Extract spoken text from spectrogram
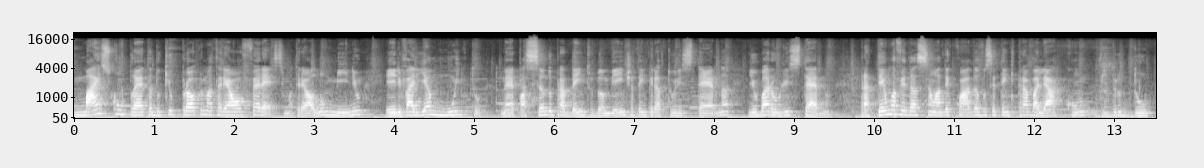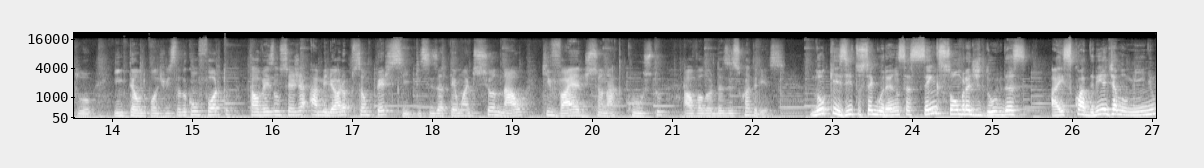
mais completa do que o próprio material oferece. O material alumínio, ele varia muito, né, passando para dentro do ambiente a temperatura externa e o barulho externo. Para ter uma vedação adequada, você tem que trabalhar com vidro duplo. Então, do ponto de vista do conforto, talvez não seja a melhor opção per si. Precisa ter um adicional que vai adicionar custo ao valor das esquadrias. No quesito segurança, sem sombra de dúvidas, a esquadria de alumínio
